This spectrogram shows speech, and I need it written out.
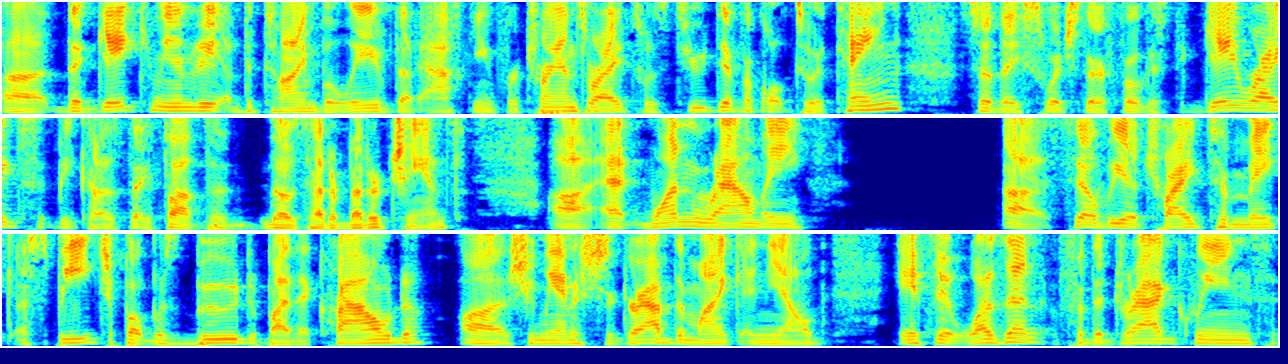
Uh, the gay community at the time believed that asking for trans rights was too difficult to attain, so they switched their focus to gay rights because they thought that those had a better chance. Uh, at one rally, uh, Sylvia tried to make a speech, but was booed by the crowd. Uh, she managed to grab the mic and yelled, if it wasn't for the drag queens,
